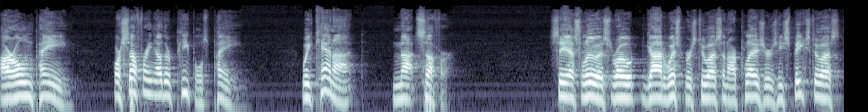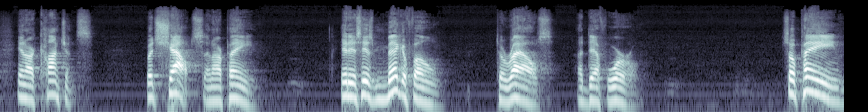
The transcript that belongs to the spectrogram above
our own pain or suffering other people's pain. We cannot not suffer. C.S. Lewis wrote, God whispers to us in our pleasures. He speaks to us in our conscience, but shouts in our pain. It is his megaphone to rouse a deaf world. So pain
